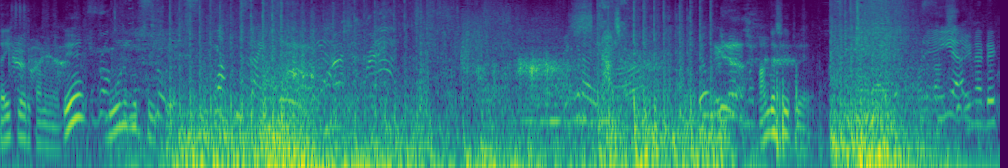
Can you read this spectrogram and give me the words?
सही कर करने दे मूड कुछ सही कर अंदर से तो है. Lena dead.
